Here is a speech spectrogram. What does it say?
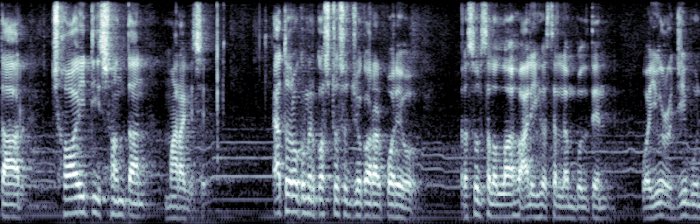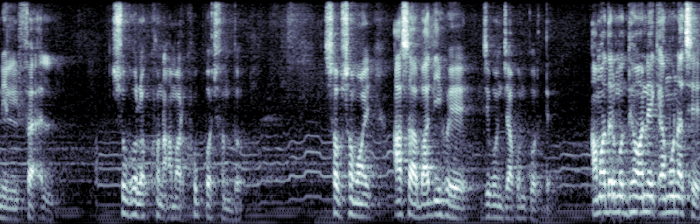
তার ছয়টি সন্তান মারা গেছে। এত রকমের কষ্ট সহ্য করার পরেও রসুল সাল্লাহ আলী আসাল্লাম বলতেন ওয়ুর জীবনিল ফ্যাল শুভ লক্ষণ আমার খুব পছন্দ। সবসময় আশাবাদী হয়ে জীবনযাপন করতে। আমাদের মধ্যে অনেক এমন আছে,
